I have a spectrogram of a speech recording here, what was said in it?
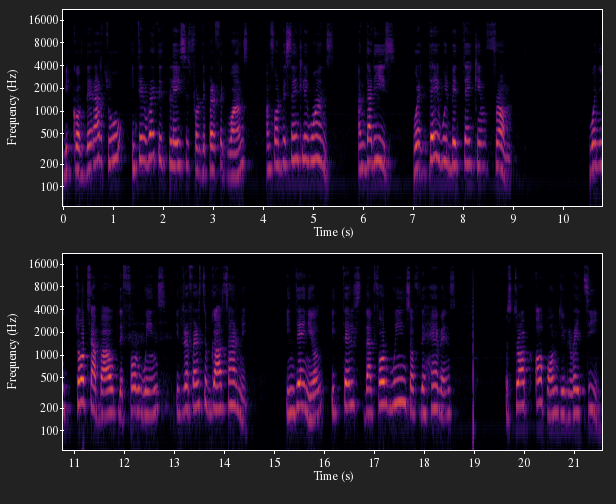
because there are two integrated places for the perfect ones and for the saintly ones, and that is where they will be taken from. When it talks about the four winds, it refers to God's army. In Daniel, it tells that four winds of the heavens struck upon the great sea.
